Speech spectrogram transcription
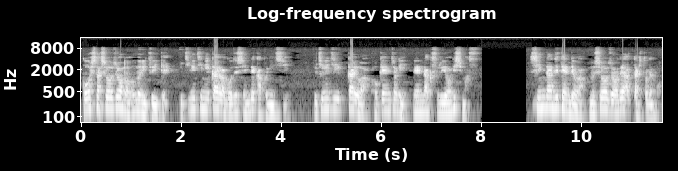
こうした症状の有無について、1日2回はご自身で確認し、1日1回は保健所に連絡するようにします。診断時点では無症状であった人でも、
